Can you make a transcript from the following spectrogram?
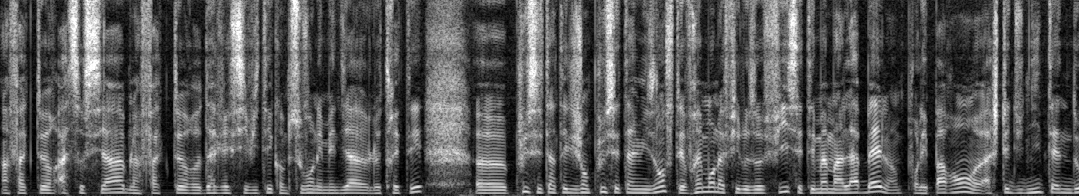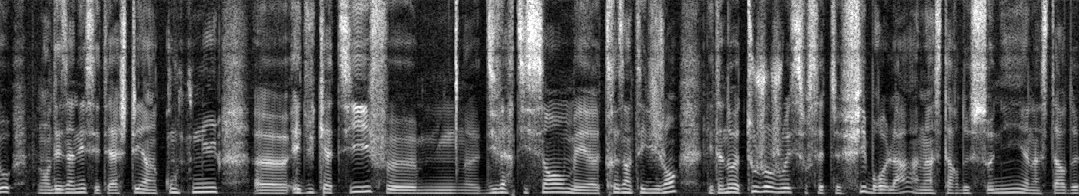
un facteur associable, un facteur d'agressivité, comme souvent les médias le traitaient. plus c'est intelligent, plus c'est amusant. C'était vraiment la philosophie. C'était même un label hein, pour les parents. acheter du Nintendo pendant des années, c'était acheter un contenu éducatif, divertissant, mais très intelligent. Nintendo a toujours jouer sur cette fibre-là, à l'instar de Sony, à l'instar de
